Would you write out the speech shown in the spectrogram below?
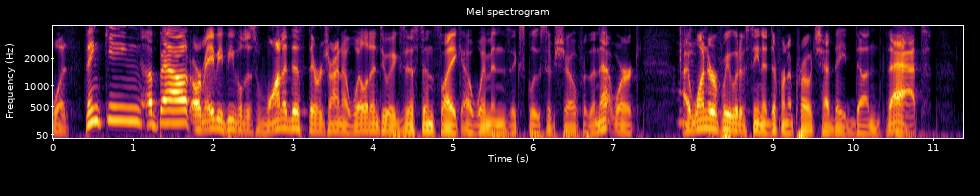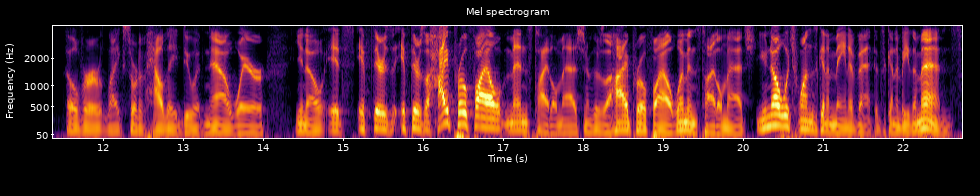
was thinking about, or maybe people just wanted this. They were trying to will it into existence, like a women's exclusive show for the network. I mm-hmm. wonder if we would have seen a different approach had they done that over like sort of how they do it now, where you know it's if there's if there's a high profile men's title match and if there's a high profile women's title match, you know which one's going to main event. It's going to be the men's.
